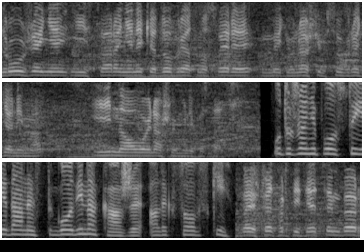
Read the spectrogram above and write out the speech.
druženje i stvaranje neke dobre atmosfere među našim sugrađanima i na ovoj našoj manifestaciji. Udruženje postoji 11 godina, kaže Aleksovski. 24. decembar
